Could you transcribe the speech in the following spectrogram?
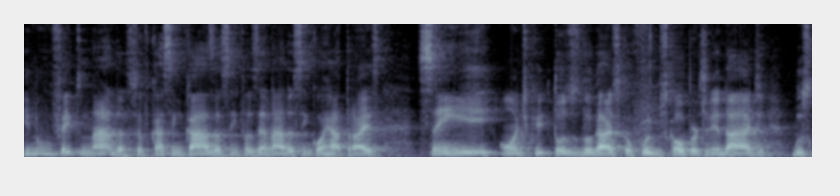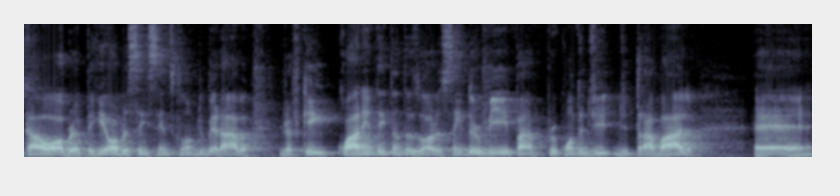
e não feito nada, se eu ficasse em casa sem fazer nada, sem correr atrás, sem ir onde que, todos os lugares que eu fui buscar oportunidade, buscar obra, peguei obra 600 km de Uberaba, já fiquei 40 e tantas horas sem dormir pra, por conta de, de trabalho, é,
